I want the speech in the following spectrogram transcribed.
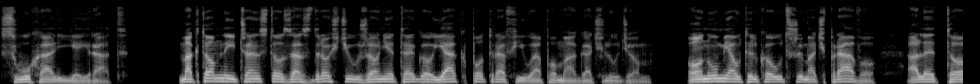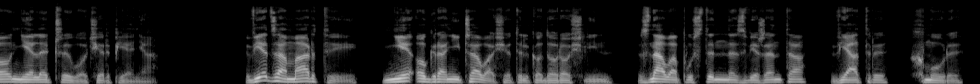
słuchali jej rad. McTomney często zazdrościł żonie tego, jak potrafiła pomagać ludziom. On umiał tylko utrzymać prawo, ale to nie leczyło cierpienia. Wiedza Marty nie ograniczała się tylko do roślin. Znała pustynne zwierzęta, wiatry, chmury.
